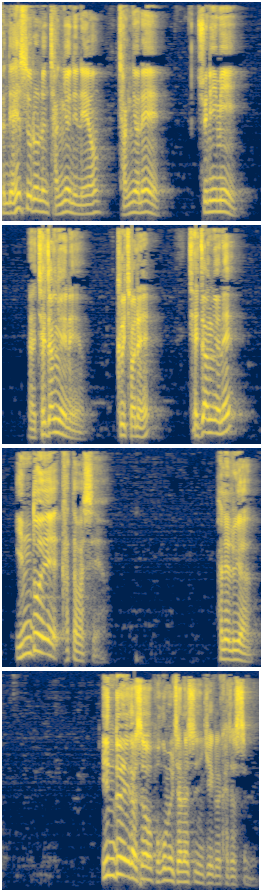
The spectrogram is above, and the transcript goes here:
근데 햇수로는 작년이네요. 작년에 주님이, 아, 재작년이네요. 그 전에, 재작년에 인도에 갔다 왔어요. 할렐루야. 인도에 가서 복음을 전할 수 있는 기회를 가졌습니다.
